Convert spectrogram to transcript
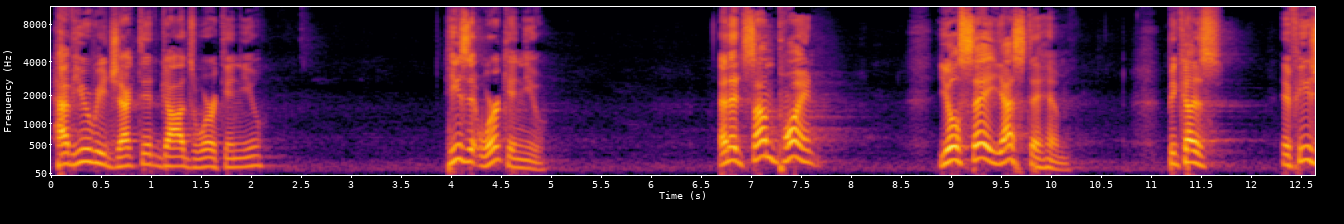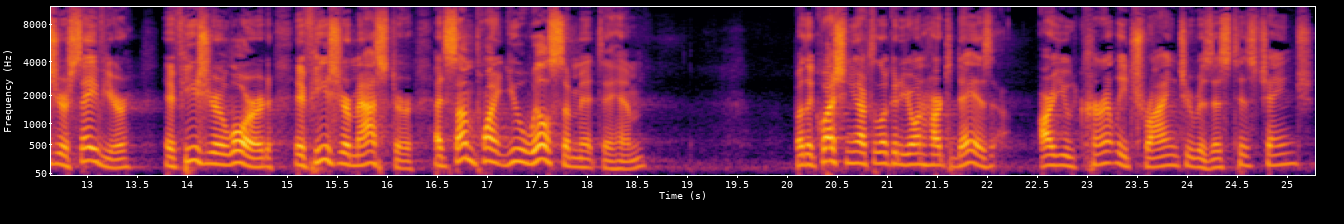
Have you rejected God's work in you? He's at work in you. And at some point, you'll say yes to Him. Because if He's your Savior, if He's your Lord, if He's your Master, at some point you will submit to Him. But the question you have to look into your own heart today is are you currently trying to resist His change?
